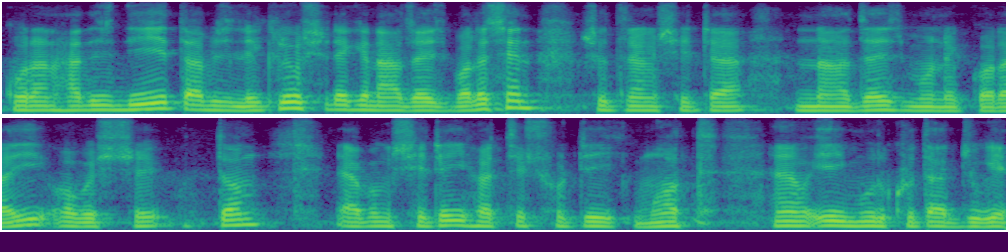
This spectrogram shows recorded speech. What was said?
কোরআন হাদিস দিয়ে তাবিজ লিখলেও সেটাকে না নাজাইজ বলেছেন সুতরাং সেটা নাজাইজ মনে করাই অবশ্যই উত্তম এবং সেটাই হচ্ছে সঠিক মত হ্যাঁ, এই মূর্খতার যুগে।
